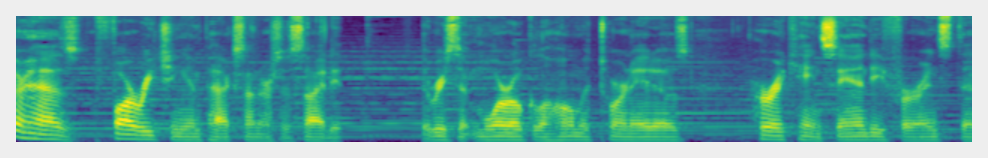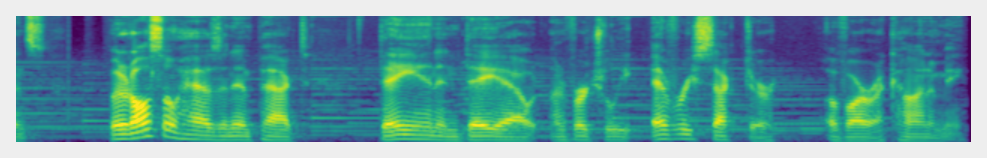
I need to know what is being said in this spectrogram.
Weather has far-reaching impacts on our society. The recent Moore, Oklahoma tornadoes, Hurricane Sandy, for instance, but it also has an impact day in and day out on virtually every sector of our economy.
